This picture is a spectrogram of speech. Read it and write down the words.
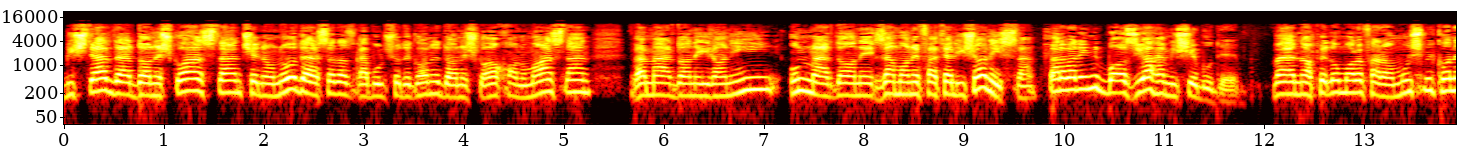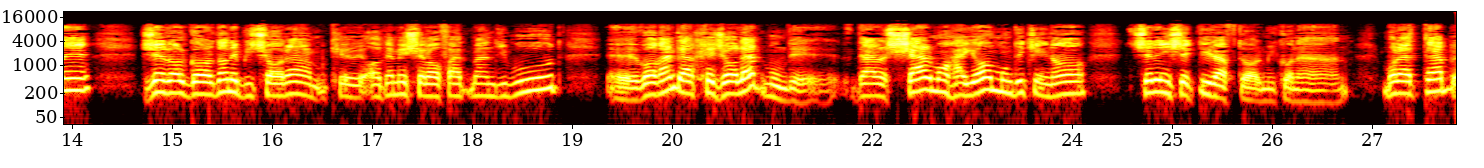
بیشتر در دانشگاه هستند 49 درصد از قبول شدگان دانشگاه خانوما هستند و مردان ایرانی اون مردان زمان فتلیشا نیستن. بنابراین این بازی ها همیشه بوده و ناپلو ما رو فراموش می‌کنه. ژنرال گاردان بیچارم که آدم شرافتمندی بود واقعا در خجالت مونده. در شرم و حیا مونده که اینا چرا این شکلی رفتار می‌کنن؟ مرتب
